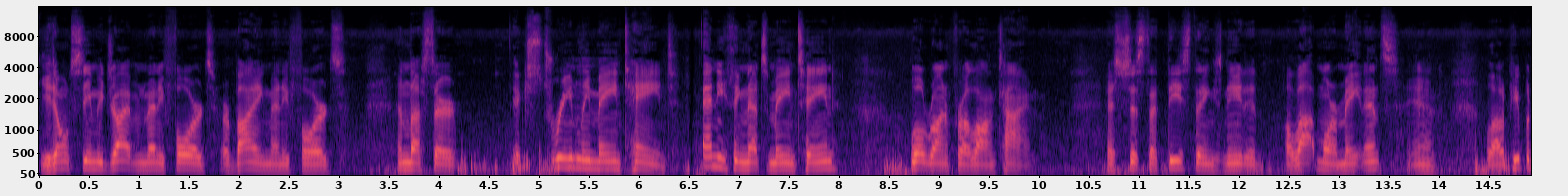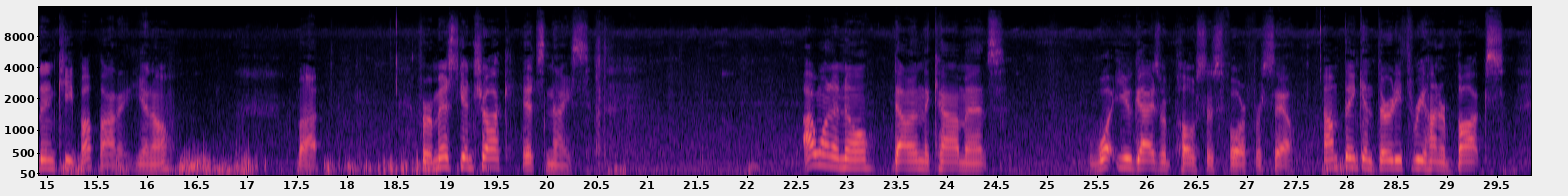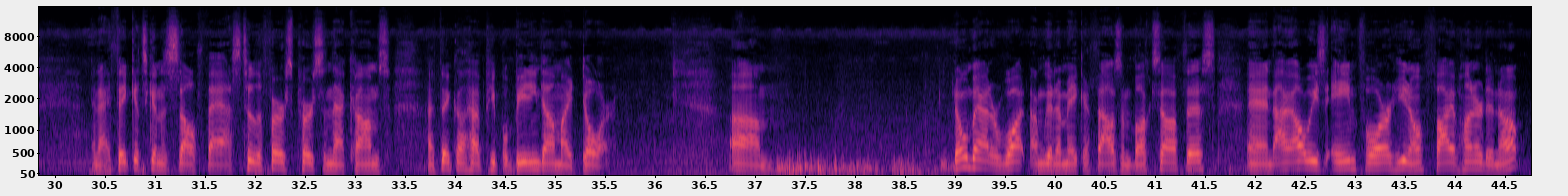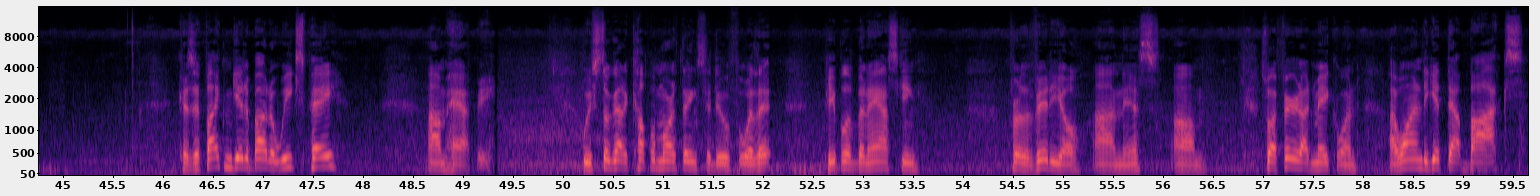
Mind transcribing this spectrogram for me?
you don't see me driving many Fords or buying many Fords unless they're extremely maintained. Anything that's maintained will run for a long time. It's just that these things needed a lot more maintenance and a lot of people didn't keep up on it, you know? But for a Michigan truck, it's nice. I want to know down in the comments what you guys would post this for for sale. I'm thinking 3,300 bucks and I think it's gonna sell fast to the first person that comes. I think I'll have people beating down my door. Um, no matter what, I'm gonna make a thousand bucks off this, and I always aim for you know 500 and up. Because if I can get about a week's pay, I'm happy. We've still got a couple more things to do with it. People have been asking for the video on this. Um, so I figured I'd make one. I wanted to get that box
